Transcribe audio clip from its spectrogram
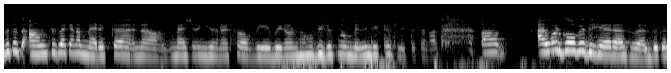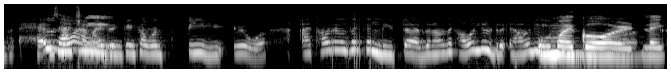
because ounce is like an American uh, measuring unit, so we we don't know. We just know milliliters, liters, and all. Um, I would go with here as well because hell no, am I drinking someone's pee? Ew. I thought it was like a liter. Then I was like, how will you drink? How will you Oh my god. Like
